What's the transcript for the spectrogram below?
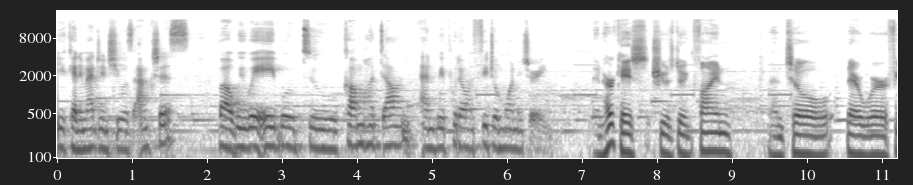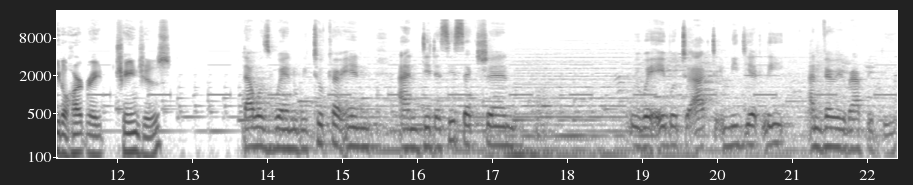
you can imagine she was anxious, but we were able to calm her down and we put her on fetal monitoring. In her case, she was doing fine until there were fetal heart rate changes. That was when we took her in and did a C section. We were able to act immediately and very rapidly.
